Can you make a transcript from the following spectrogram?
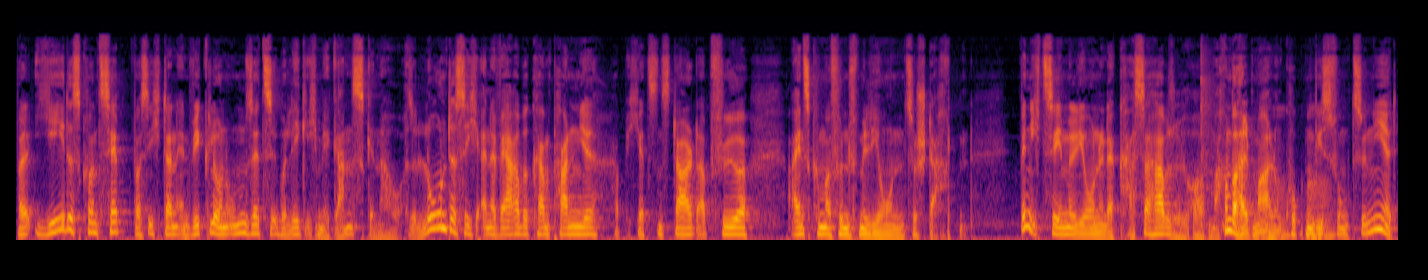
weil jedes Konzept, was ich dann entwickle und umsetze, überlege ich mir ganz genau. Also lohnt es sich, eine Werbekampagne, habe ich jetzt ein Startup für 1,5 Millionen zu starten. Wenn ich 10 Millionen in der Kasse habe, so, ja, machen wir halt mal und gucken, wie es mhm. funktioniert.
